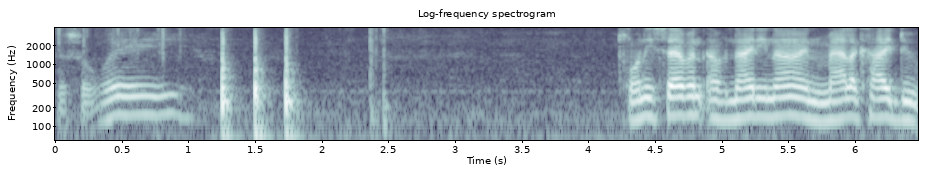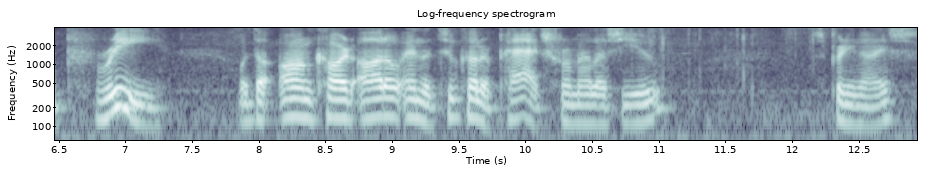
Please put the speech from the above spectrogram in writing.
This away. 27 of 99, Malachi Dupre with the on-card auto and the two-color patch from LSU. It's pretty nice.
